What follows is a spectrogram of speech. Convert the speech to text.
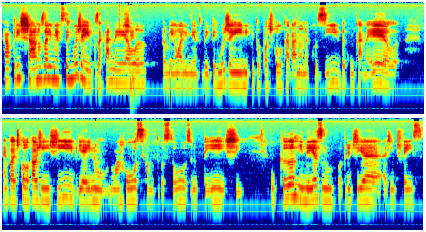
caprichar nos alimentos termogênicos. A canela Sim. também é um alimento bem termogênico, então pode colocar banana cozida com canela, né? pode colocar o gengibre aí no, no arroz, fica muito gostoso, no peixe o curry mesmo. Outro dia a gente fez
